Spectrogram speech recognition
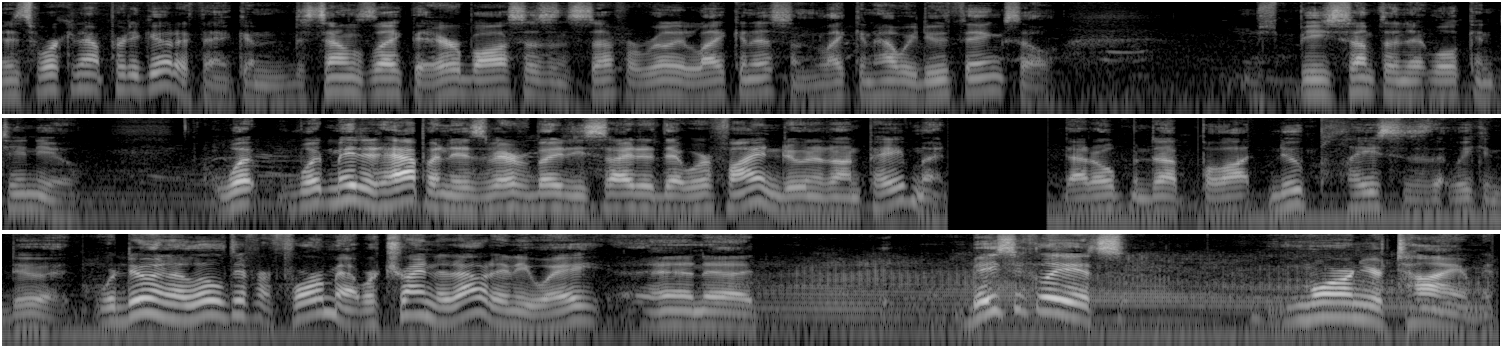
And it's working out pretty good, I think. And it sounds like the air bosses and stuff are really liking us and liking how we do things, so be something that will continue. What, what made it happen is everybody decided that we're fine doing it on pavement. That opened up a lot new places that we can do it. We're doing a little different format. We're trying it out anyway, and uh, basically it's more on your time.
